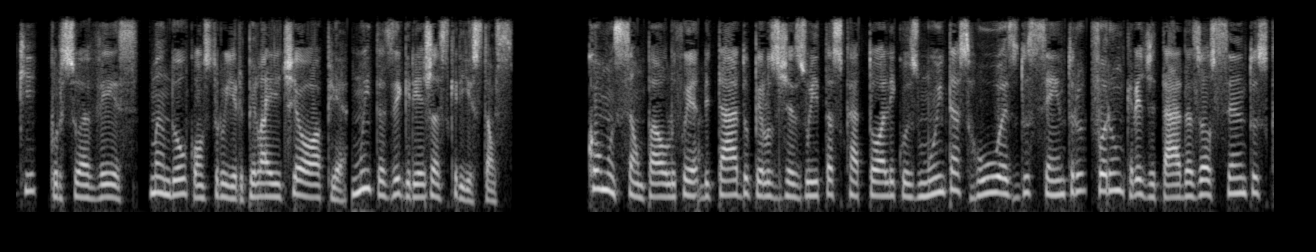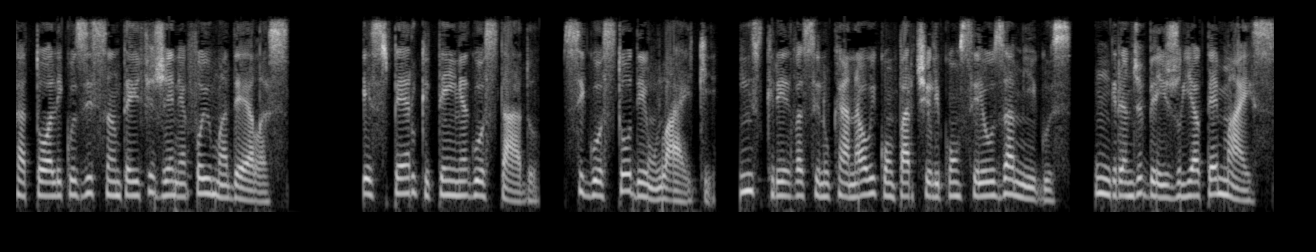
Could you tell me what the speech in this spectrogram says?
que, por sua vez, mandou construir pela Etiópia muitas igrejas cristãs. Como São Paulo foi habitado pelos jesuítas católicos, muitas ruas do centro foram creditadas aos santos católicos e Santa Efigênia foi uma delas. Espero que tenha gostado. Se gostou, dê um like, inscreva-se no canal e compartilhe com seus amigos. Um grande beijo e até mais.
